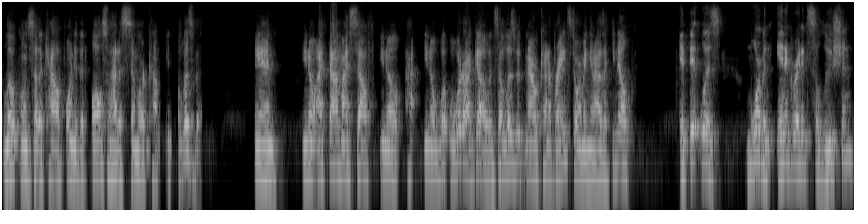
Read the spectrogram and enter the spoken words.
local in Southern California that also had a similar company, Elizabeth. And you know, I found myself, you know, you know, wh- where do I go? And so Elizabeth and I were kind of brainstorming, and I was like, you know, if it was more of an integrated solution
